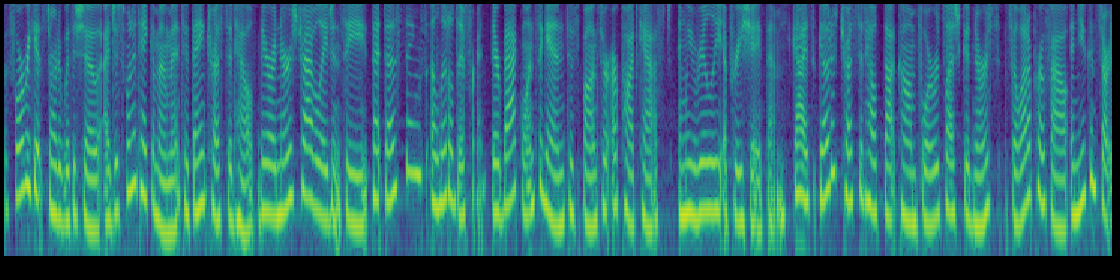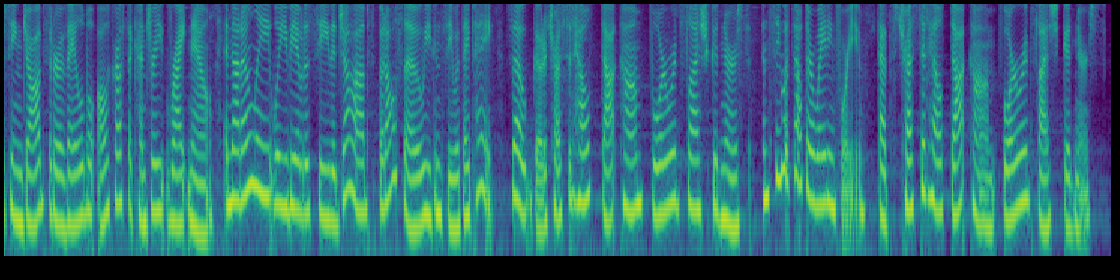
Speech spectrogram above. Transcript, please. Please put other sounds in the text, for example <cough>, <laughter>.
Before we get started with the show, I just want to take a moment to thank Trusted Health. They're a nurse travel agency that does things a little different. They're back once again to sponsor our podcast, and we really appreciate them. Guys, go to trustedhealth.com forward slash good nurse, fill out a profile, and you can start seeing jobs that are available all across the country right now. And not only will you be able to see the jobs, but also you can see what they pay. So go to trustedhealth.com forward slash good nurse and see what's out there waiting for you. That's trustedhealth.com forward slash good nurse.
